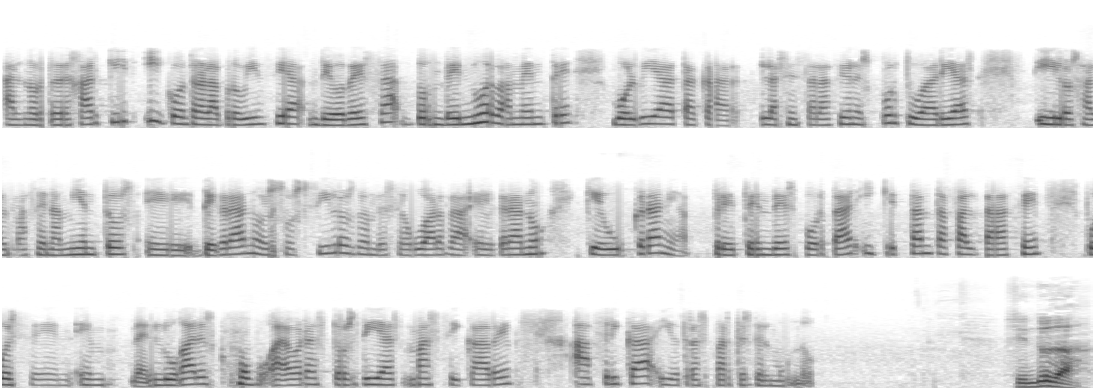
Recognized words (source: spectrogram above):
al norte de Kharkiv y contra la provincia de Odessa, donde nuevamente volvía a atacar las instalaciones portuarias y los almacenamientos eh, de grano, esos silos donde se guarda el grano que Ucrania pretende exportar y que tanta falta hace pues en, en lugares como ahora estos días más si cabe, África y otras partes del mundo. Sin duda.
